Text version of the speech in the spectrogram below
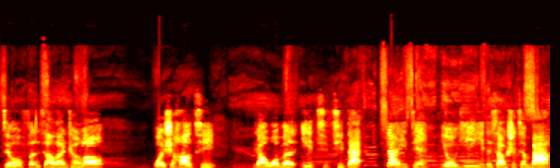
就分享完成喽，我是好奇，让我们一起期待。下一件有意义的小事情吧，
